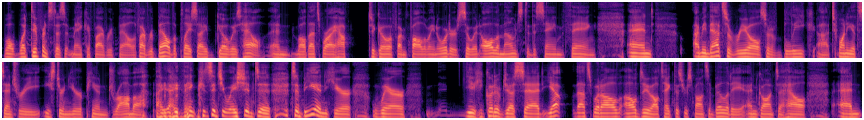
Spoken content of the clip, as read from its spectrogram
well, what difference does it make if I rebel? If I rebel, the place I go is hell. And well, that's where I have to go if I'm following orders. So it all amounts to the same thing. And I mean, that's a real sort of bleak uh, 20th century Eastern European drama, I, I think, situation to to be in here, where he could have just said, "Yep, that's what I'll I'll do. I'll take this responsibility," and gone to hell, and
